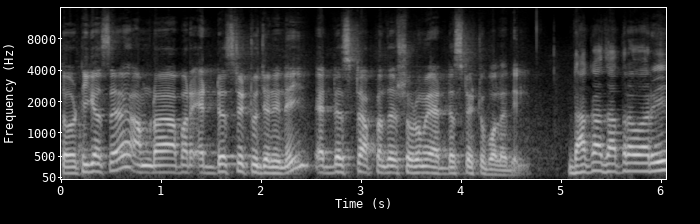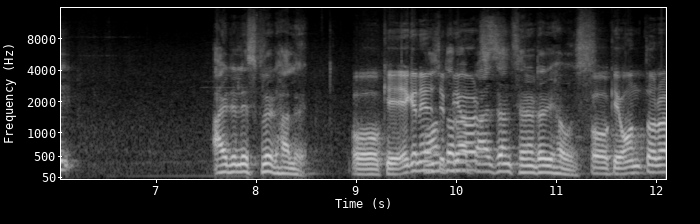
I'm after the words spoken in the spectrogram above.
তো ঠিক আছে আমরা আবার অ্যাড্রেসটা একটু জেনে নেই। অ্যাড্রেসটা আপনাদের শোরুমের অ্যাড্রেসটা একটু বলে দিন। ঢাকা যাত্রাবাড়ি আইডেল স্কুলের হালে। ওকে এখানে এসে tiles and sanitary house okay Antara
